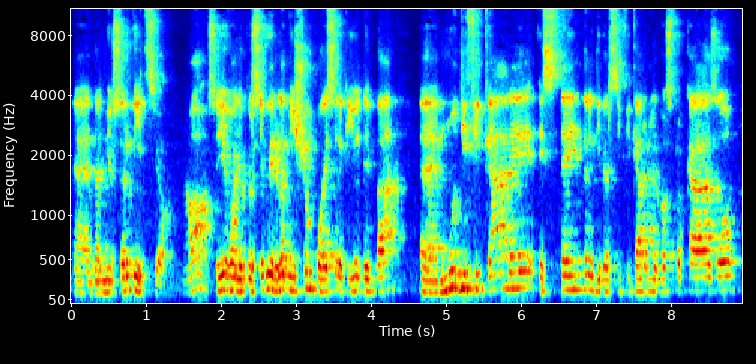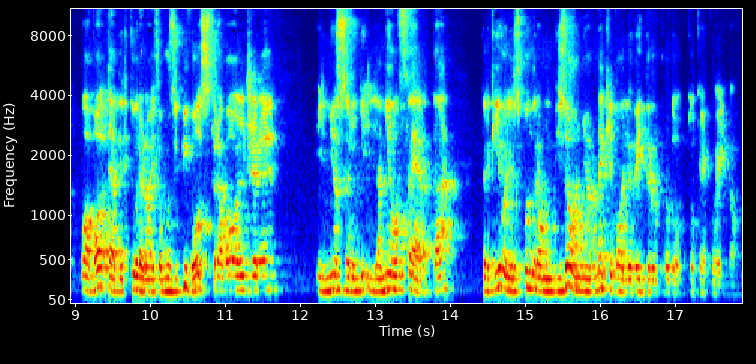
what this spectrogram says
eh, dal mio servizio. No? Se io voglio perseguire la mission può essere che io debba eh, modificare, estendere, diversificare nel vostro caso o a volte addirittura no, i famosi pivot, stravolgere servi- la mia offerta perché io voglio rispondere a un bisogno, non è che voglio vendere un prodotto che è quello.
